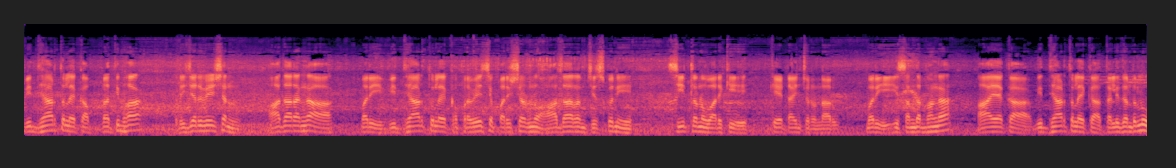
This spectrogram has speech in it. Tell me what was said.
విద్యార్థుల యొక్క ప్రతిభ రిజర్వేషన్ ఆధారంగా మరి విద్యార్థుల యొక్క ప్రవేశ పరీక్షలను ఆధారం చేసుకొని సీట్లను వారికి కేటాయించనున్నారు. మరి ఈ సందర్భంగా ఆ యొక్క విద్యార్థుల యొక్క తల్లిదండ్రులు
